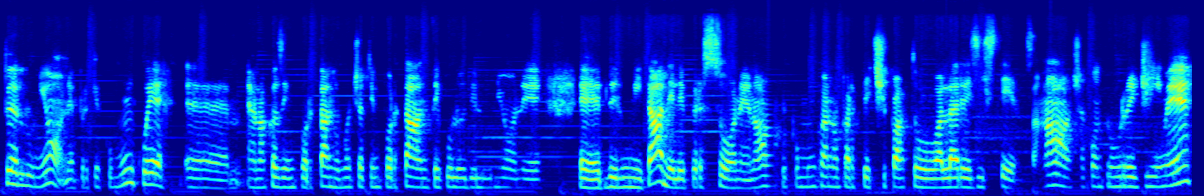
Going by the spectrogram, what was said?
per l'unione, perché comunque eh, è una cosa importante, un concetto importante quello dell'unione, eh, dell'unità delle persone no? che comunque hanno partecipato alla resistenza, no? cioè contro un regime,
